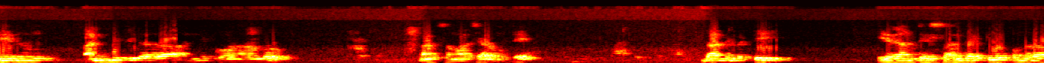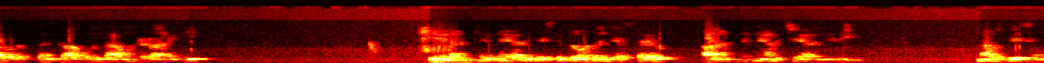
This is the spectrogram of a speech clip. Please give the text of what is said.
నేను అన్ని విధాల అన్ని కోణాల్లో నాకు సమాచారం ఉంటే దాన్ని బట్టి ఇలాంటి సంఘటనలు పునరావృతం కాకుండా ఉండడానికి ఎలాంటి నిర్ణయాలు చేస్తే దోహదం చేస్తాయో అలాంటి నిర్ణయాలు చేయాలనేది నా ఉద్దేశం.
